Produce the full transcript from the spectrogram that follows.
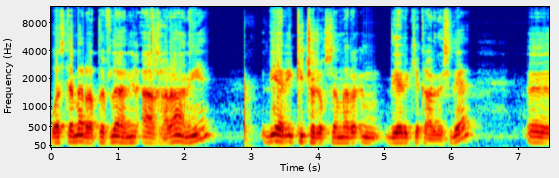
وَاسْتَمَرَّ الطِّفْلَانِ الْآخَرَانِ Diğer iki çocuk Semer'in diğer iki kardeşi de e,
